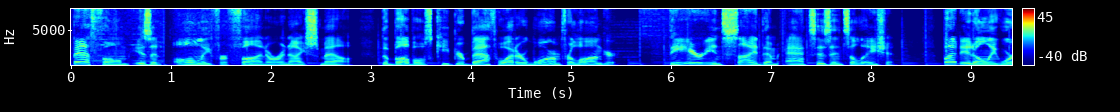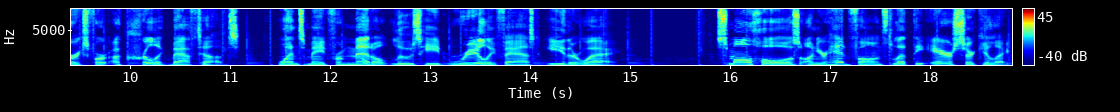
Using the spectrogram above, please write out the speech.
Bath foam isn't only for fun or a nice smell. The bubbles keep your bathwater warm for longer. The air inside them acts as insulation. But it only works for acrylic bathtubs. Ones made from metal lose heat really fast either way. Small holes on your headphones let the air circulate,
